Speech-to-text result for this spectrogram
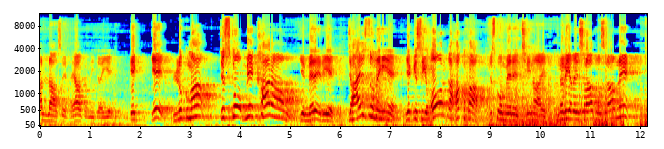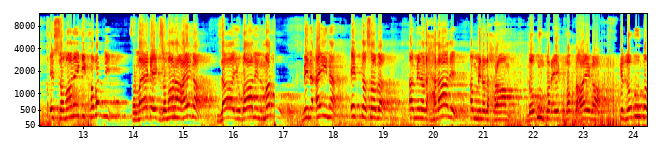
اللہ سے حیا کرنی چاہیے کہ یہ لکما جس کو میں کھا رہا ہوں، یہ میرے لیے جائز تو نہیں ہے، یہ کسی اور کا حق تھا جس کو میں نے چھینا ہے۔ نبی علیہ السلام والسلام نے اس زمانے کی خبر دی فرمایا کہ ایک زمانہ آئے گا، لا يبال المرء من اين اکتسب ام من الحلال ام من الحرام؟ لوگوں پر ایک وقت آئے گا کہ لوگوں کو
